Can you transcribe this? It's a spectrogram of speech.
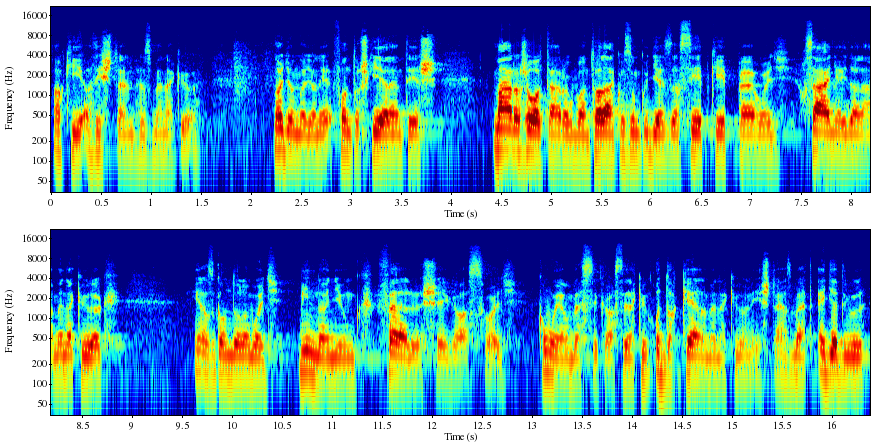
aki az Istenhez menekül. Nagyon-nagyon fontos kijelentés. Már a Zsoltárokban találkozunk ugye ezzel a szép képpel, hogy szárnyaid alá menekülök. Én azt gondolom, hogy mindannyiunk felelőssége az, hogy komolyan veszik azt, hogy nekünk oda kell menekülni Istenhez, mert egyedül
